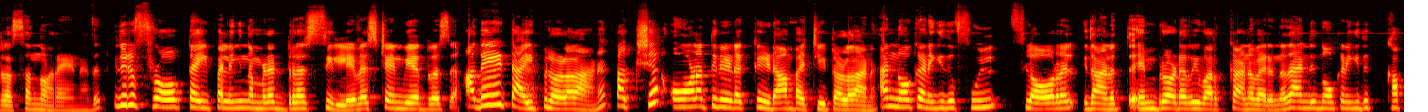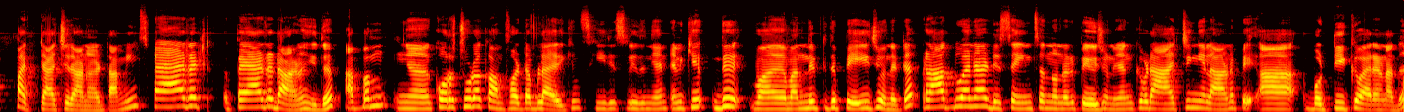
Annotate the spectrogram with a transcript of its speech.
ഡ്രസ്സ് എന്ന് പറയുന്നത് ഇതൊരു ഫ്രോക്ക് ടൈപ്പ് അല്ലെങ്കിൽ നമ്മുടെ ഡ്രസ്സ് ഇല്ലേ വെസ്റ്റേൺ വിയർ ഡ്രസ്സ് അതേ ടൈപ്പിലുള്ളതാണ് പക്ഷെ ഓണത്തിനിടക്ക് ഇടാൻ പറ്റിയിട്ടുള്ളതാണ്. ആൻഡ് നോക്കുകയാണെങ്കിൽ ഇത് ഫുൾ ഫ്ലോറൽ ഇതാണ് എംബ്രോയിഡറി വർക്കാണ് വരുന്നത്. ആൻഡ് ഇത് നോക്കണെങ്കിൽ ഇത് കപ്പ് അറ്റാച്ച്ഡ് ആണ് കേട്ടോ. മീൻസ് പാഡഡ് പാഡഡ് ആണ് ഇത്. അപ്പം കുറച്ചുകൂടെ കംഫർട്ടബിൾ ആയിരിക്കും. സീരിയസ്ലി ഇത് ഞാൻ എനിക്ക് ഇത് വന്നിട്ട് ഇത് പേജ് വന്നിട്ട് പ്രാദ്വാന ഡിസൈൻസ് എന്ന് പറഞ്ഞൊരു പേജ് ഉണ്ട്. ഞങ്ങൾക്ക് ഇവിടെ ആറ്റിങ്ങിലാണ് ബൊട്ടീക്ക് വരണത്.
